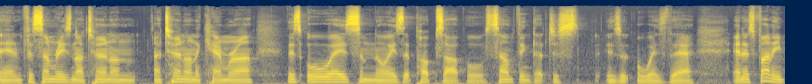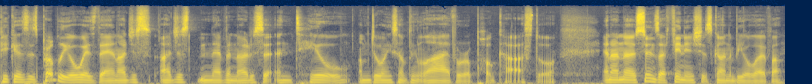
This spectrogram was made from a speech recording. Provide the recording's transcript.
and for some reason I turn on I turn on a camera, there's always some noise that pops up or something that just is always there. And it's funny because it's probably always there and I just I just never notice it until I'm doing something live or a podcast or and I know as soon as I finish it's going to be all over.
